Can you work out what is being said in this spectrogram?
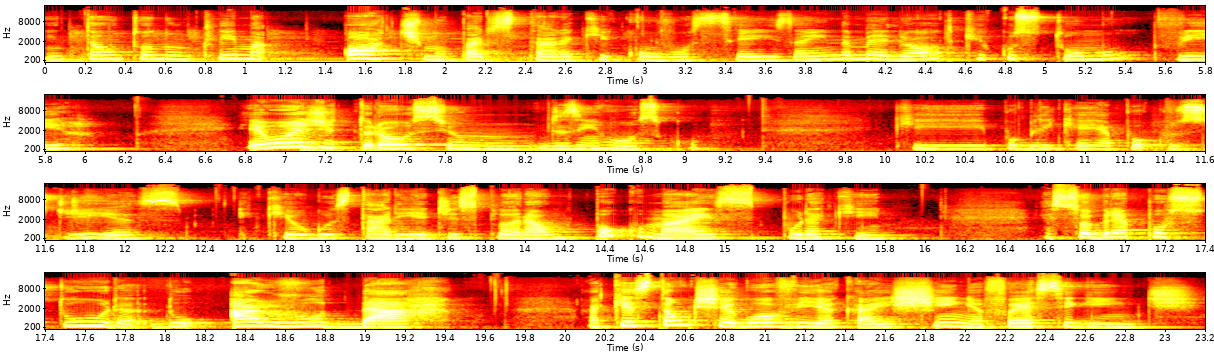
então, estou num clima ótimo para estar aqui com vocês, ainda melhor do que costumo vir. Eu hoje trouxe um desenrosco que publiquei há poucos dias e que eu gostaria de explorar um pouco mais por aqui. É sobre a postura do ajudar. A questão que chegou via caixinha foi a seguinte:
